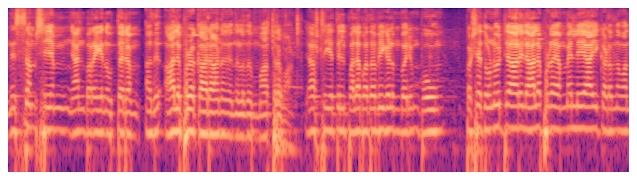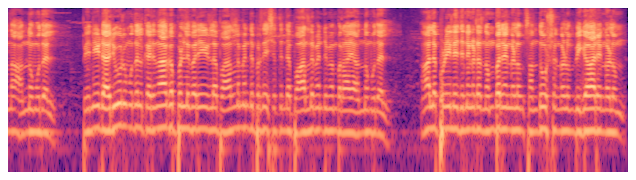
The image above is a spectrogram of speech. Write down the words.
നിസ്സംശയം ഞാൻ പറയുന്ന ഉത്തരം അത് ആലപ്പുഴക്കാരാണ് എന്നുള്ളത് മാത്രമാണ്. രാഷ്ട്രീയത്തിൽ പല പദവികളും വരും പോവും. പക്ഷേ തൊണ്ണൂറ്റാറിൽ ആലപ്പുഴ എം എൽ എ ആയി കടന്നു വന്ന അന്നു മുതൽ പിന്നീട് അരൂർ മുതൽ കരുനാഗപ്പള്ളി വരെയുള്ള പാർലമെന്റ് പ്രദേശത്തിന്റെ പാർലമെന്റ് മെമ്പറായ അന്നു മുതൽ ആലപ്പുഴയിലെ ജനങ്ങളുടെ നൊമ്പരങ്ങളും സന്തോഷങ്ങളും വികാരങ്ങളും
